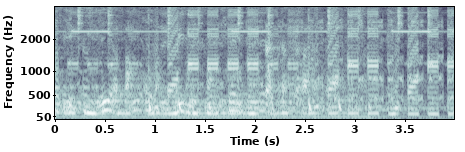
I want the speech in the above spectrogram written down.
synthétisée à partir de l'huile essentielle de sassafras.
